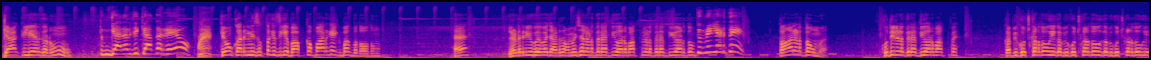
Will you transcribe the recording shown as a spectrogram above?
क्या क्लियर करूँ? तुम ग्यारह बजे क्या कर रहे हो? क्यों कर नहीं सकता? किसी के बाप का पार का एक बात बताओ तुम। है? लड़ रही हो बेवजह हमेशा लड़ते रहती हो हर बात पे लड़ते रहती हो यार तुम। तुम नहीं लड़ते? कहाँ लड़ता हूँ मैं? खुद ही लड़ती रहती हो हर बात पे। कभी कुछ कर दोगी कभी कुछ कर दोगी कभी कुछ कर दोगी।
